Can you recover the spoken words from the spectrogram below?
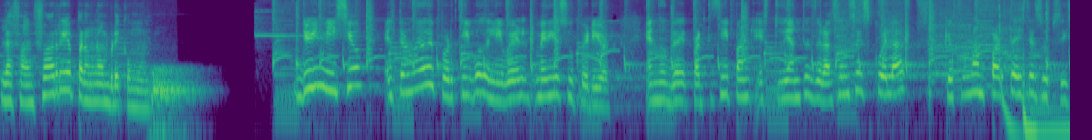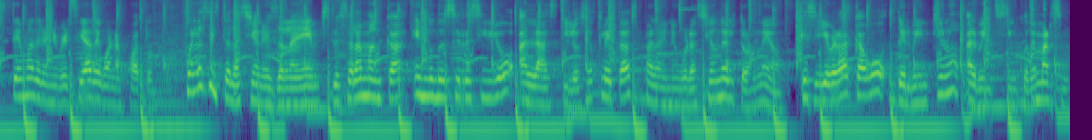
La fanfarria para un hombre común. Dio inicio el torneo deportivo del nivel medio superior, en donde participan estudiantes de las 11 escuelas que forman parte de este subsistema de la Universidad de Guanajuato. Fue en las instalaciones de la EMS de Salamanca en donde se recibió a las y los atletas para la inauguración del torneo, que se llevará a cabo del 21 al 25 de marzo,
